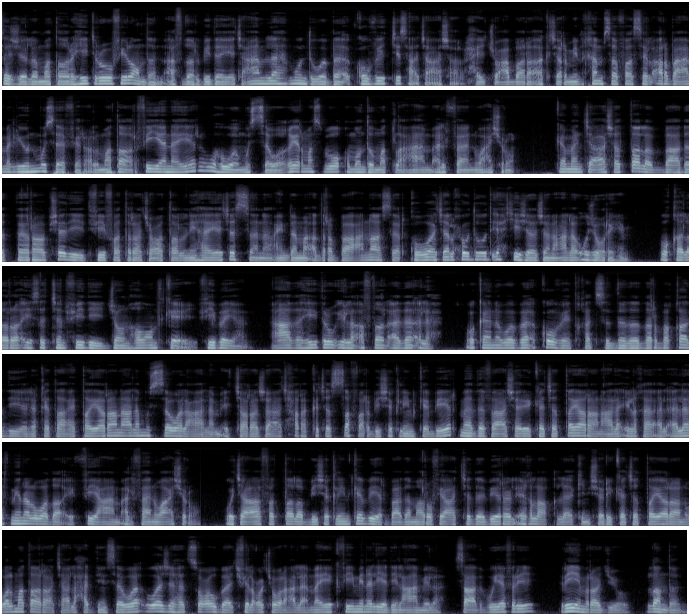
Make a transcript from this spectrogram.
سجل مطار هيترو في لندن. أفضل بداية عام له منذ وباء كوفيد-19 حيث عبر أكثر من 5.4 مليون مسافر المطار في يناير وهو مستوى غير مسبوق منذ مطلع عام 2020 كما انتعش الطلب بعد اضطراب شديد في فترة عطل نهاية السنة عندما أضرب عناصر قوات الحدود احتجاجا على أجورهم. وقال الرئيس التنفيذي جون هولند كي في بيان عاد هيثرو إلى أفضل أداء له وكان وباء كوفيد قد سدد ضربة قاضية لقطاع الطيران على مستوى العالم إذ تراجعت حركة السفر بشكل كبير ما دفع شركة الطيران على إلغاء الآلاف من الوظائف في عام 2020 وتعافى الطلب بشكل كبير بعدما رفعت تدابير الإغلاق لكن شركة الطيران والمطارات على حد سواء واجهت صعوبات في العثور على ما يكفي من اليد العاملة. سعد بويفري ريم راديو لندن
